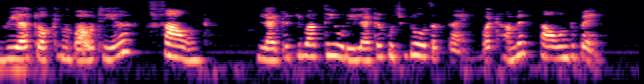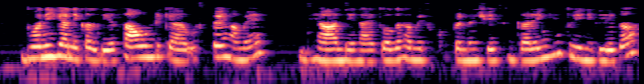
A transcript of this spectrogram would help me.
We are talking about here sound letter की बात नहीं हो रही लेटर कुछ भी हो सकता है बट हमें साउंड पे ध्वनि क्या निकलती है? साउंड क्या है? उस पर हमें ध्यान देना है। तो अगर हम इसको प्रोनाउंसिएशन करेंगे तो ये निकलेगा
